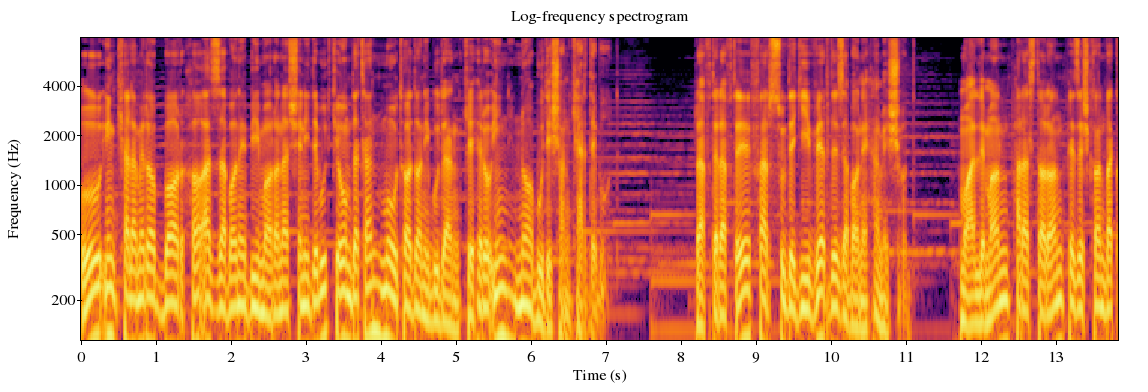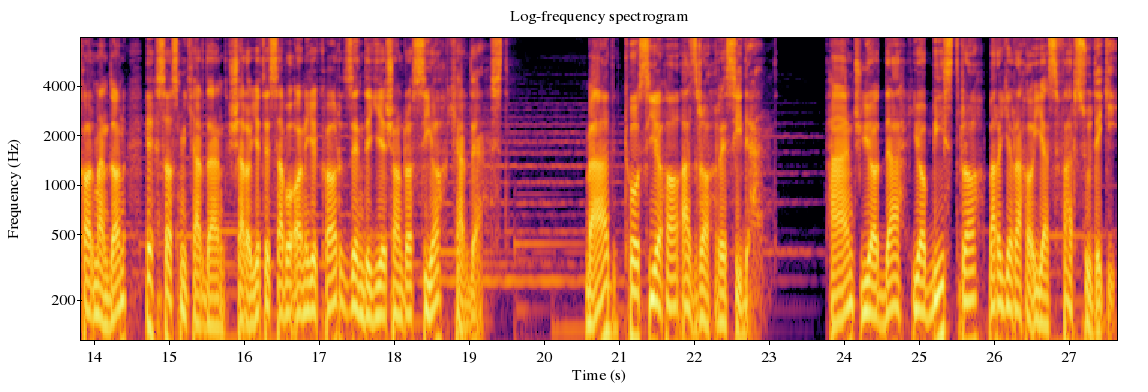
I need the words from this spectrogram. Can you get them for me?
او این کلمه را بارها از زبان بیمارانش شنیده بود که عمدتا معتادانی بودند که هروئین نابودشان کرده بود. رفته رفته فرسودگی ورد زبان همه شد. معلمان، پرستاران، پزشکان و کارمندان احساس می کردند شرایط سبعانه کار زندگیشان را سیاه کرده است. بعد توصیه ها از راه رسیدند. پنج یا ده یا بیست راه برای رهایی از فرسودگی.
